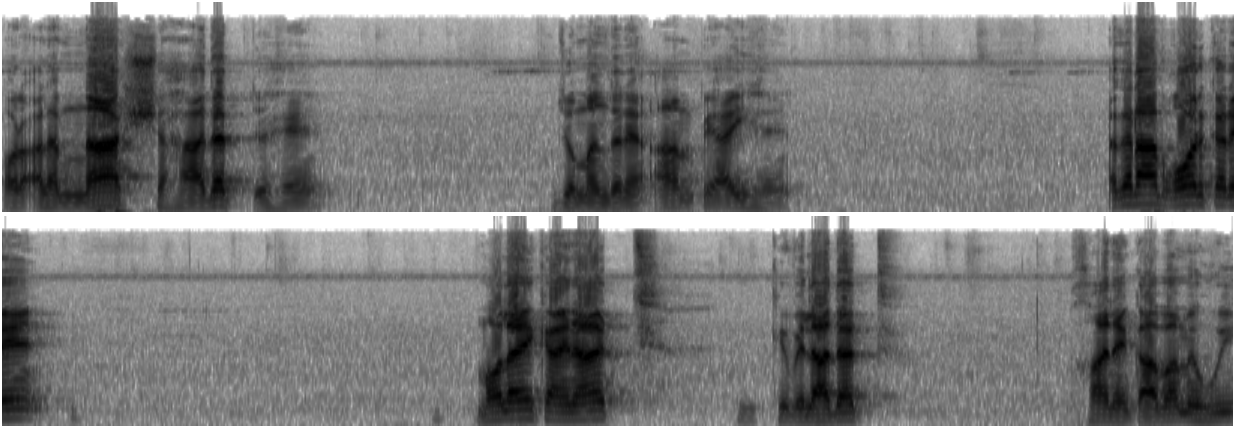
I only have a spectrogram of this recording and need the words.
और अलमनाक शहादत जो है, जो मंजर आम पे आई है, अगर आप गौर करें, मौलाए कायनात की विलादत खान काबा में हुई।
